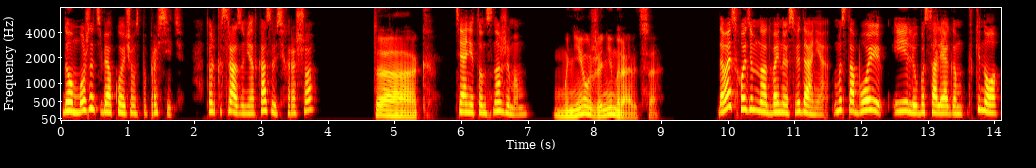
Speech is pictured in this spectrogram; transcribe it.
Дом, можно тебя кое о чем попросить? Только сразу не отказывайся, хорошо? Так. Тянет он с нажимом. Мне уже не нравится. Давай сходим на двойное свидание. Мы с тобой и Люба с Олегом. В кино.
